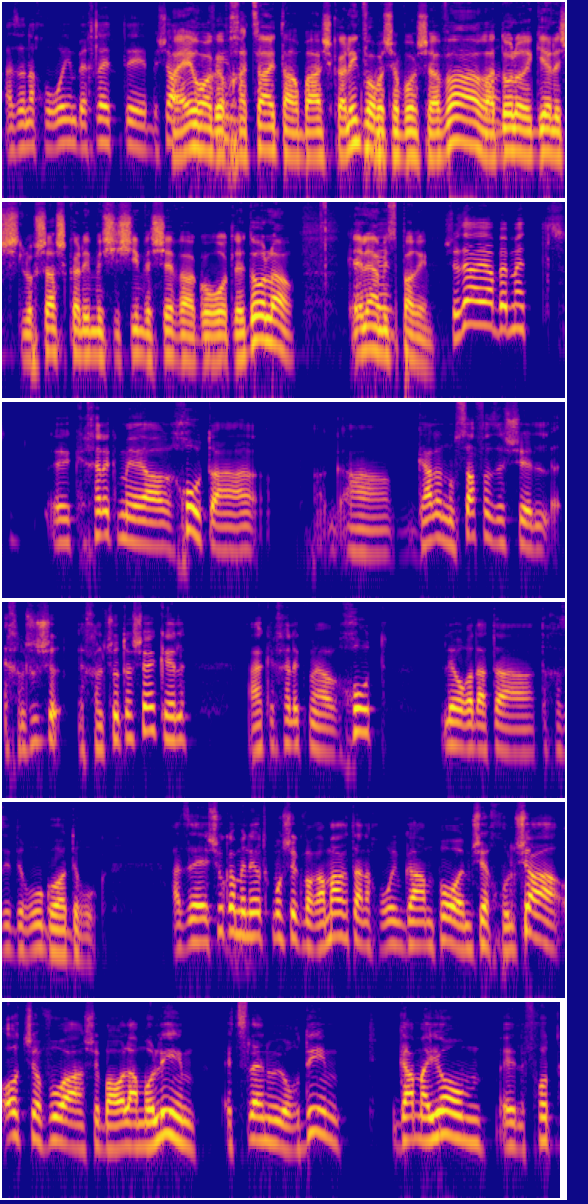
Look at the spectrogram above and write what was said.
אז אנחנו רואים בהחלט אה, בשאר... האירו אגב חצה את 4 שקלים כבר בשבוע שעבר, הדולר הגיע ל-3 שקלים ו-67 אגורות לדולר, כן, אלה כן. המספרים. שזה היה באמת אה, כחלק מההיערכות, הגל הנוסף הזה של היחלשות- היחלשות השקל, היה כחלק מההיערכות להורדת התחזית דירוג או הדירוג. אז אה, שוק המניות כמו שכבר אמרת, אנחנו רואים גם פה המשך חולשה, עוד שבוע שבעולם עולים, אצלנו יורדים, גם היום, אה, לפחות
